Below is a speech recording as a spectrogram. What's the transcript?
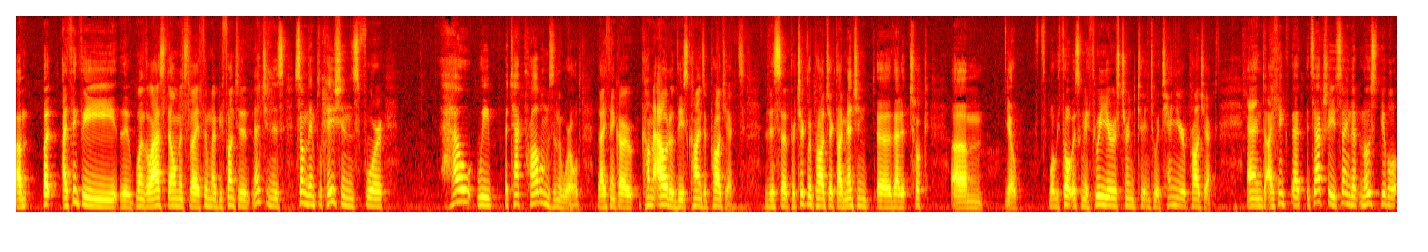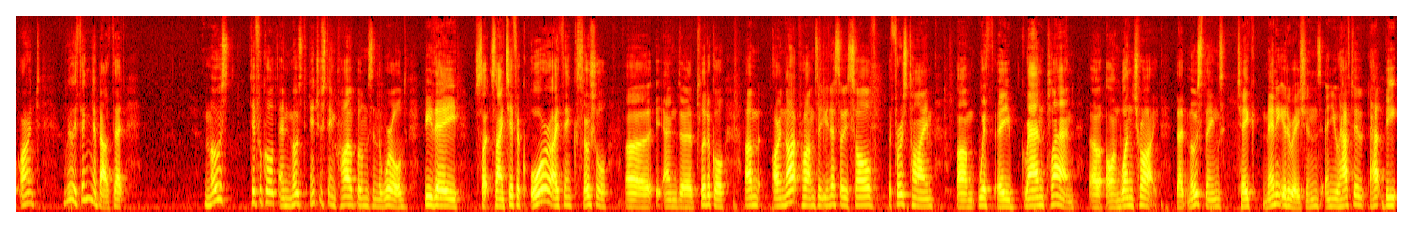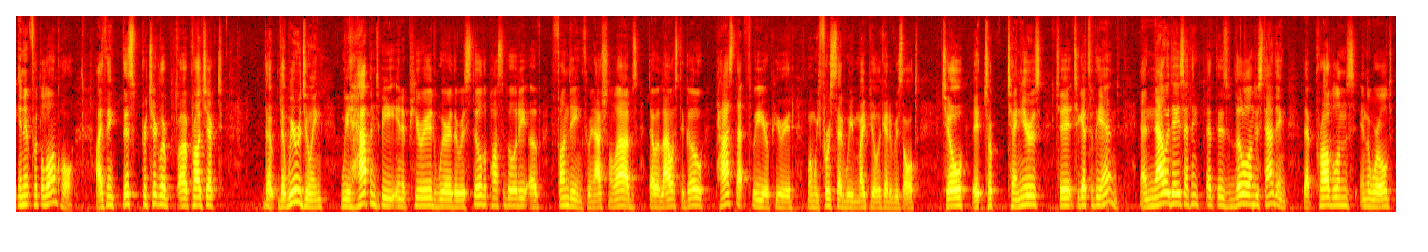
Um, but I think the, the, one of the last elements that I think might be fun to mention is some of the implications for how we attack problems in the world that I think are, come out of these kinds of projects. This uh, particular project, I mentioned uh, that it took um, you know, what we thought was going to be three years turned to, into a 10-year project. And I think that it's actually something that most people aren't really thinking about, that most difficult and most interesting problems in the world, be they scientific or, I think, social uh, and uh, political, um, are not problems that you necessarily solve the first time um, with a grand plan uh, on one try. That most things take many iterations, and you have to ha be in it for the long haul. I think this particular uh, project that, that we were doing, we happened to be in a period where there was still the possibility of funding through national labs that would allow us to go past that three-year period when we first said we might be able to get a result, till it took 10 years to, to get to the end. And nowadays, I think that there's little understanding that problems in the world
